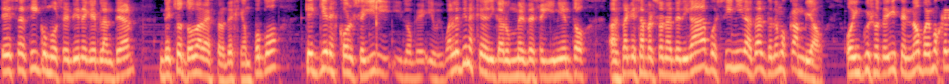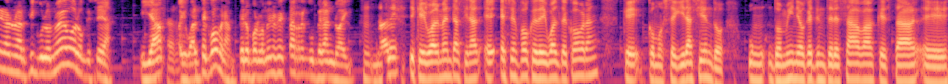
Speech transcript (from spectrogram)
es así como se tiene que plantear, de hecho, toda la estrategia. Un poco qué quieres conseguir y, y lo que y igual le tienes que dedicar un mes de seguimiento hasta que esa persona te diga, ah, pues sí, mira, tal, te lo hemos cambiado. O incluso te dicen, no, podemos generar un artículo nuevo o lo que sea. Y ya, Claro. o igual te cobran, pero por lo menos estás recuperando ahí. ¿Vale? Y que igualmente al final e- ese enfoque de igual te cobran, que como seguirá siendo un dominio que te interesaba, que está eh,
